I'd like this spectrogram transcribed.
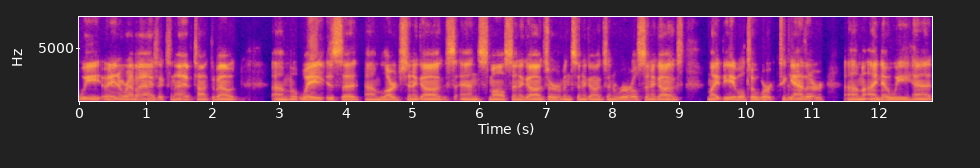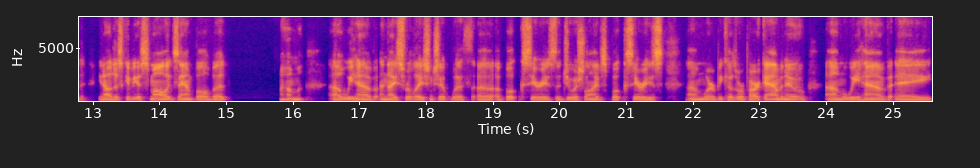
we, you know, Rabbi Isaacs and I have talked about um, ways that um, large synagogues and small synagogues, urban synagogues and rural synagogues might be able to work together. Um, I know we had, you know, I'll just give you a small example, but um, uh, we have a nice relationship with a, a, book series, the Jewish Lives book series, um, where because we're Park Avenue, um, we have a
